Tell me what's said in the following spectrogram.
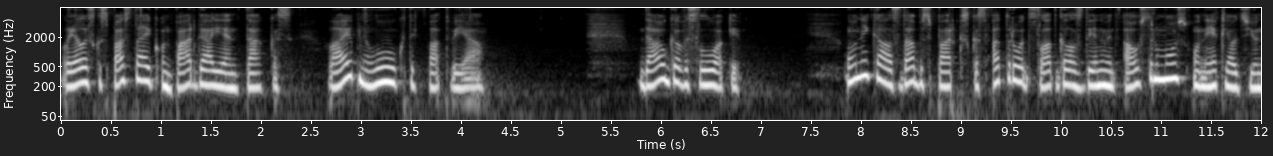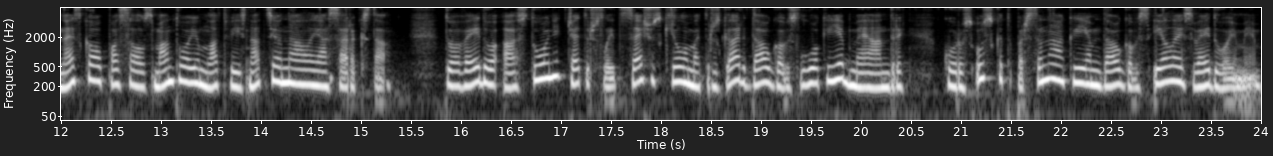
lieliskas pastaigu un pārgājienu takas, laipni lūgti Latvijā. Daugavas loki Unikāls dabas parks, kas atrodas Latvijas dienvidu austrumos un iekļauts UNESCO pasaules mantojuma Latvijas nacionālajā sarakstā. To veido 8, 4 līdz 6 km gari Daugavas loki jeb meandri, kurus uzskata par senākajiem Daugavas ielēs veidojumiem,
